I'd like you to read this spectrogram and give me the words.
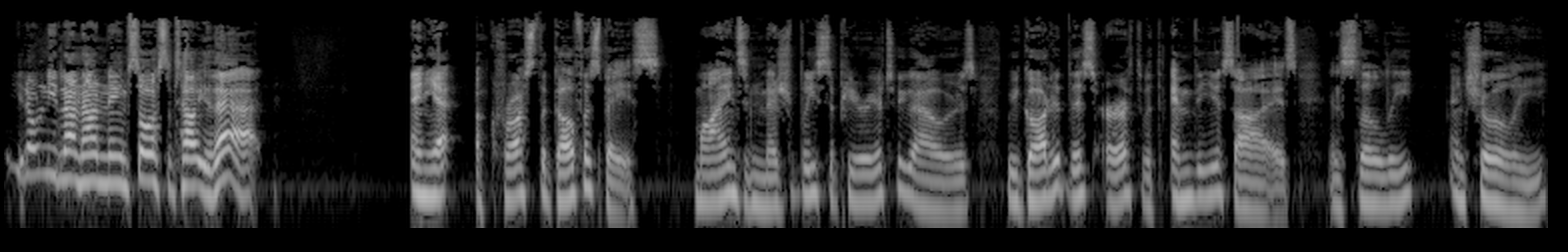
You don't need an unnamed source to tell you that. And yet, across the gulf of space, minds immeasurably superior to ours regarded this Earth with envious eyes, and slowly and surely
